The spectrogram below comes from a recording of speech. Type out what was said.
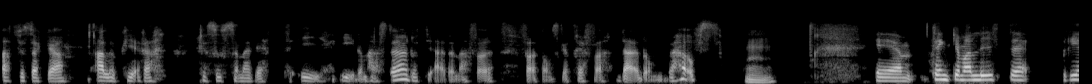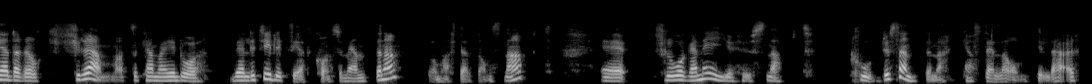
att försöka allokera resurserna rätt i, i de här stödåtgärderna för att, för att de ska träffa där de behövs. Mm. Eh, tänker man lite bredare och framåt så kan man ju då väldigt tydligt se att konsumenterna, de har ställt om snabbt. Eh, frågan är ju hur snabbt producenterna kan ställa om till det här.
